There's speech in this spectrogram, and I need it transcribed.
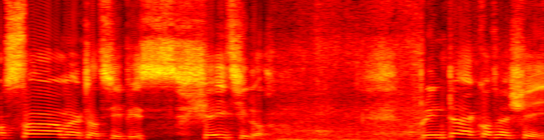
অসাম একটা থ্রি পিস সেই ছিল। প্রিন্টটা এক কথায় সেই।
